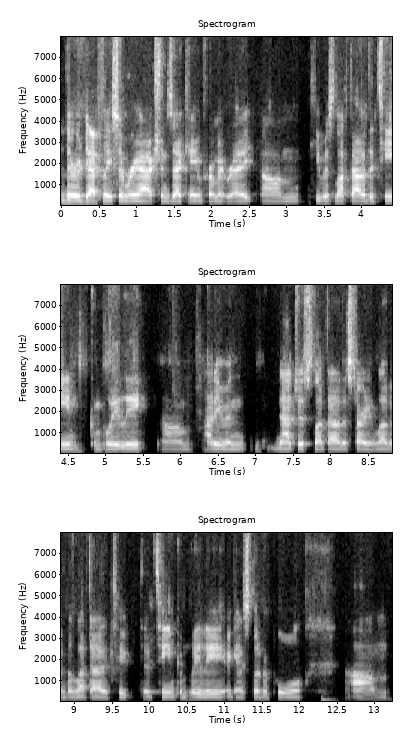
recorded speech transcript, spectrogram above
there were definitely some reactions that came from it. Right, um, he was left out of the team completely. Um, not even not just left out of the starting eleven, but left out of the, the team completely against Liverpool, um,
